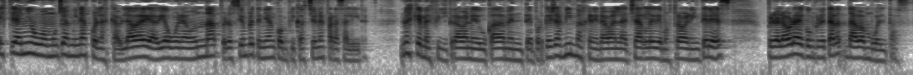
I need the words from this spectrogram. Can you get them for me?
Este año hubo muchas minas con las que hablaba y había buena onda, pero siempre tenían complicaciones para salir. No es que me filtraban educadamente, porque ellas mismas generaban la charla y demostraban interés, pero a la hora de concretar daban vueltas.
